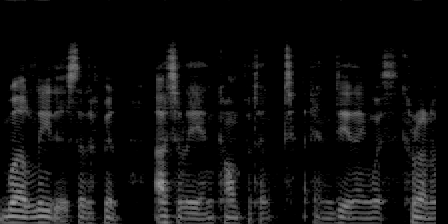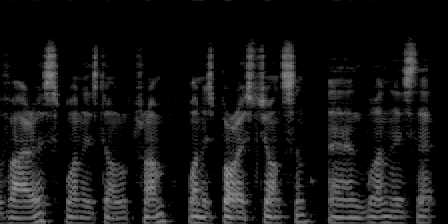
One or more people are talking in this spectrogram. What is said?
world leaders that have been utterly incompetent in dealing with coronavirus. One is Donald Trump, one is Boris Johnson, and one is that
